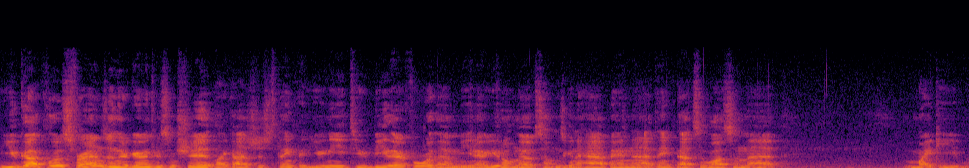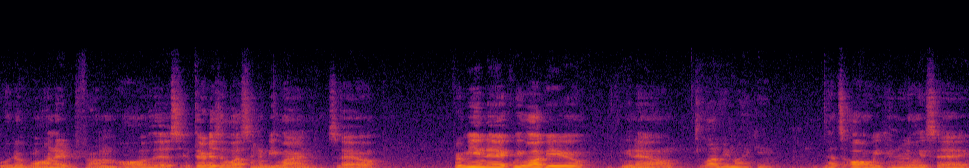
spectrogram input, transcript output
you got close friends and they're going through some shit, like I just think that you need to be there for them. You know, you don't know if something's gonna happen, and I think that's a lesson that Mikey would have wanted from all of this, if there is a lesson to be learned. So, for me and Nick, we love you. You know, Love you, Mikey. that's all we can really say.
